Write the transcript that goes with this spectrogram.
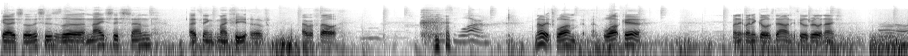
Guys, so this is the nicest sand I think my feet have ever felt. It's warm. No, it's warm. Walk here. When it when it goes down, it feels really nice. Oh,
